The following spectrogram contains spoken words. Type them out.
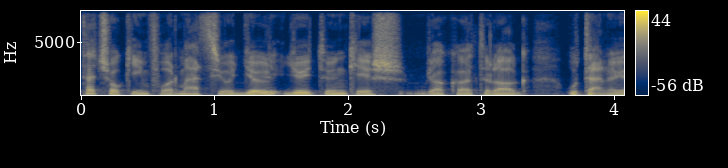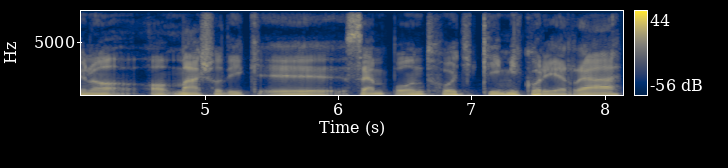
Tehát sok információt gyűjtünk, és gyakorlatilag utána jön a, a második ö, szempont, hogy ki mikor ér rá,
